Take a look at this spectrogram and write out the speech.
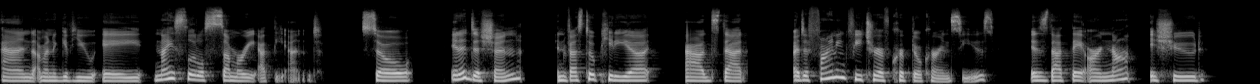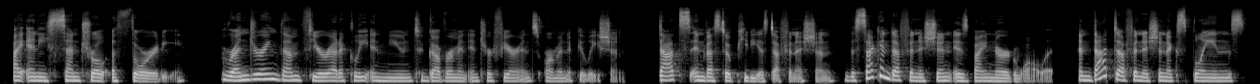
and I'm going to give you a nice little summary at the end. So, in addition, Investopedia adds that a defining feature of cryptocurrencies is that they are not issued by any central authority, rendering them theoretically immune to government interference or manipulation. That's Investopedia's definition. The second definition is by NerdWallet, and that definition explains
